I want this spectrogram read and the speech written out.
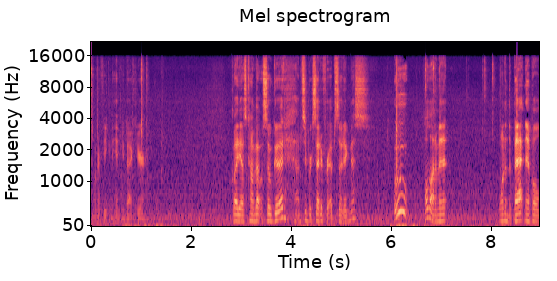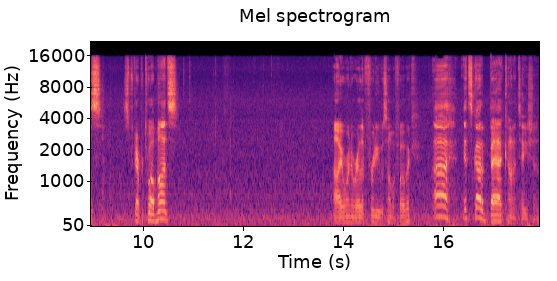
wonder if he can hit me back here. Gladios combat was so good. I'm super excited for episode Ignis. Ooh! Hold on a minute. One of the bat nipples. Subscribe for 12 months. Oh, you weren't aware that Fruity was homophobic? Uh, it's got a bad connotation.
